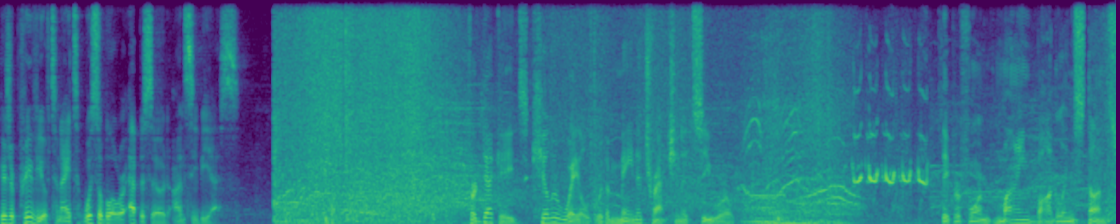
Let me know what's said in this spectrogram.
Here's a preview of tonight's Whistleblower episode on CBS. For decades, killer whales were the main attraction at SeaWorld. They performed mind-boggling stunts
